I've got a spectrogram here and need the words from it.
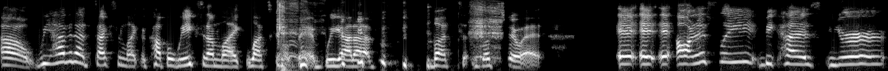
oh, we haven't had sex in like a couple weeks. And I'm like, let's go, babe. We gotta let's let's do it. It, it, it, honestly because your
